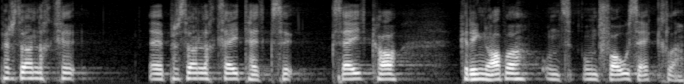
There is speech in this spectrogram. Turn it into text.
Persönlichkeit, äh, Persönlichkeit hat gesagt hat, gering runter und, und voll säckeln.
